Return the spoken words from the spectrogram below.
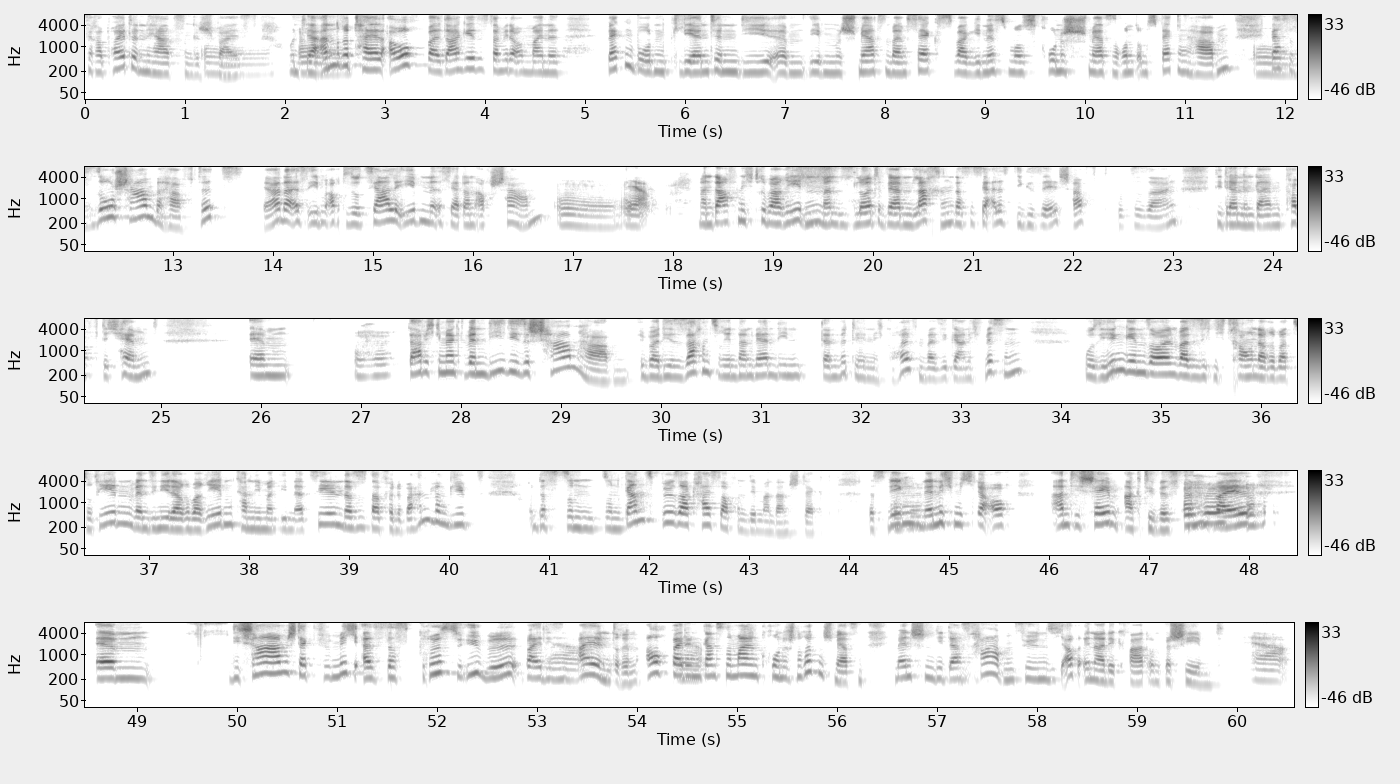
Therapeutinnenherzen gespeist. Mm. Und der andere Teil auch, weil da geht es dann wieder um meine Beckenbodenklientinnen, die ähm, eben Schmerzen beim Sex, Vaginismus, chronische Schmerzen rund ums Becken haben, mm. das ist so schambehaftet. Ja, da ist eben auch die soziale Ebene ist ja dann auch Scham. Mm, ja. Man darf nicht drüber reden, man, die Leute werden lachen, das ist ja alles die Gesellschaft. sozusagen, die dann in deinem Kopf dich hemmt. Ähm, mhm. Da habe ich gemerkt, wenn die diese Scham haben, über diese Sachen zu reden, dann werden die, dann wird denen nicht geholfen, weil sie gar nicht wissen, wo sie hingehen sollen, weil sie sich nicht trauen, darüber zu reden. Wenn sie nie darüber reden, kann niemand ihnen erzählen, dass es dafür eine Behandlung gibt. Und das ist so ein, so ein ganz böser Kreislauf, in dem man dann steckt. Deswegen mhm. nenne ich mich ja auch Anti-Shame-Aktivistin, mhm. weil mhm. ähm, die Scham steckt für mich als das größte Übel bei diesen ja. allen drin, auch bei ja. den ganz normalen chronischen Rückenschmerzen. Menschen, die das haben, fühlen sich auch inadäquat und beschämt. Ja.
